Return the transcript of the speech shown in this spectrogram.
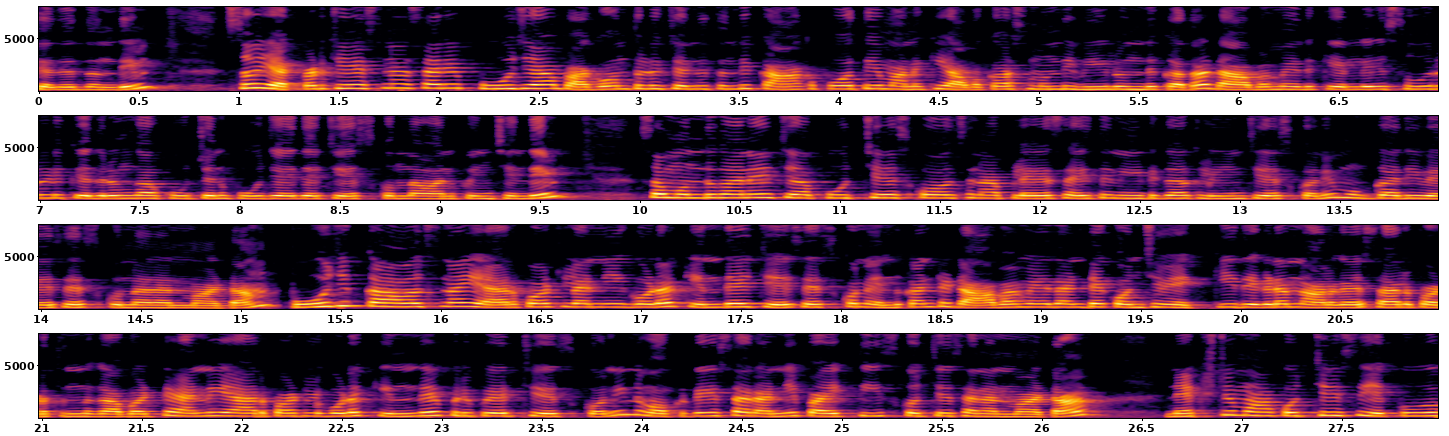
చెందుతుంది. సో ఎక్కడ చేసినా సరే పూజ భగవంతుడికి చెందుతుంది. కాకపోతే మనకి అవకాశం ఉంది వీలుంది కదా. డాబా మీదకి వెళ్ళి సూర్యుడికి ఎదురుగా కూర్చొని పూజ అయితే చేసుకుందాం అనిపించింది. సో ముందుగానే పూజ చేసుకోవాల్సిన ప్లేస్ అయితే నీట్గా క్లీన్ చేసుకొని ముగ్గు అది వేసేసుకున్నాను అనమాట పూజకి కావాల్సిన ఏర్పాట్లన్నీ కూడా కిందే చేసేసుకొని ఎందుకంటే డాబా మీద అంటే కొంచెం ఎక్కి దిగడం నాలుగైదు సార్లు పడుతుంది కాబట్టి అన్ని ఏర్పాట్లు కూడా కిందే ప్రిపేర్ చేసుకొని నేను ఒకటేసారి అన్ని పైకి తీసుకొచ్చేసాను అనమాట నెక్స్ట్ మాకు వచ్చేసి ఎక్కువగా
